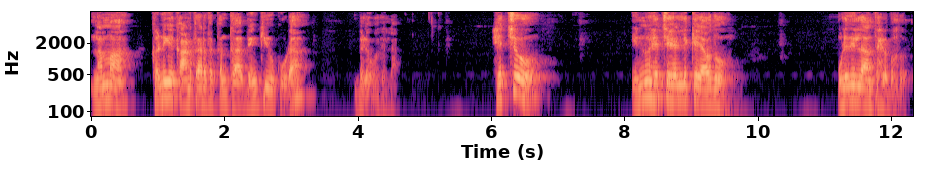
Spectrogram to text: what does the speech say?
ನಮ್ಮ ಕಣ್ಣಿಗೆ ಕಾಣ್ತಾ ಇರತಕ್ಕಂಥ ಬೆಂಕಿಯೂ ಕೂಡ ಬೆಳಗೋದಿಲ್ಲ. ಹೆಚ್ಚು ಇನ್ನೂ ಹೆಚ್ಚು ಹೇಳಲಿಕ್ಕೆ ಯಾವುದು ಉಳಿದಿಲ್ಲ ಅಂತ ಹೇಳಬಹುದು.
